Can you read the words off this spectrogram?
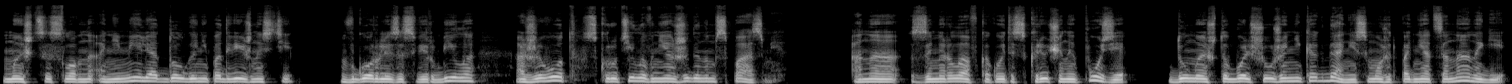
Мышцы словно онемели от долгой неподвижности, в горле засвербило, а живот скрутило в неожиданном спазме. Она замерла в какой-то скрюченной позе, думая, что больше уже никогда не сможет подняться на ноги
